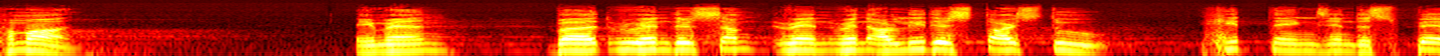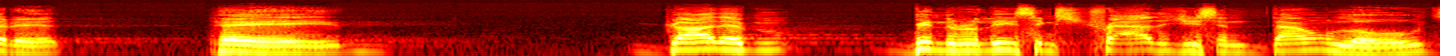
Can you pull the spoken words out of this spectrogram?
Come on. Amen. But when there's some when when our leader starts to hit things in the spirit, hey, God have been releasing strategies and downloads.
